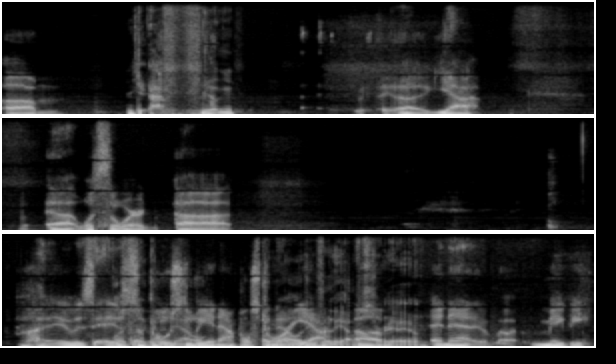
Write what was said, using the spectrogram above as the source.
Um, yeah. Yep. Uh, yeah. Uh, what's the word? Uh, it was it's like supposed to be an Apple store, yeah. Apple um, yeah, yeah. And uh, maybe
